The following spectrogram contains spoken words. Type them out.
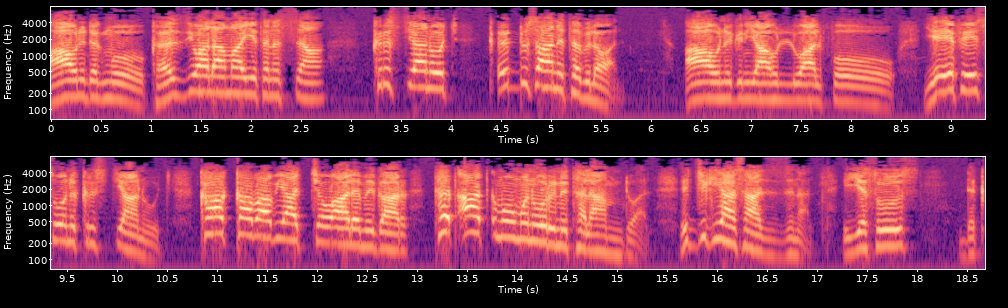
አሁን ደግሞ ከዚሁ ዓላማ የተነሣ ክርስቲያኖች ቅዱሳን ተብለዋል። አሁን ግን ያ ሁሉ አልፎ የኤፌሶን ክርስቲያኖች ከአካባቢያቸው ዓለም ጋር ተጣጥሞ መኖርን ተላምዷል። እጅግ ያሳዝናል። ኢየሱስ ደቀ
